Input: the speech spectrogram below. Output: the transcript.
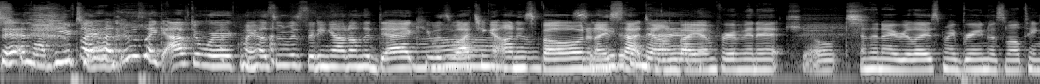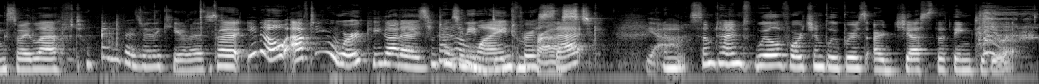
sit and watch YouTube. My hus- it was like after work. My husband was sitting out on the deck. He was watching it on his ah, phone, and I sat down by him for a minute. Cute. And then I realized my brain was melting, so I left. You guys are the cutest. But you know, after you work, you gotta Sometimes you you gotta need wind for a sec. yeah. And sometimes Wheel of Fortune bloopers are just the thing to do it.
